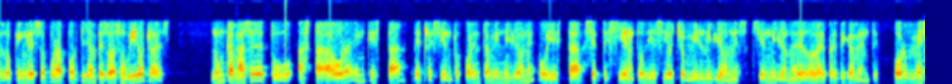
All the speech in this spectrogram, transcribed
lo que ingresó por aporte ya empezó a subir otra vez nunca más se detuvo hasta ahora en que está de 340 mil millones, hoy está 718 mil millones, 100 millones de dólares prácticamente por mes.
